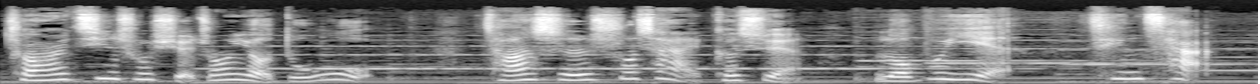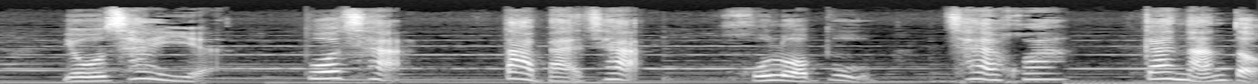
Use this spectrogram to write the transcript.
从而清除血中有毒物。常食蔬菜可选萝卜叶、青菜、油菜叶、菠菜、大白菜、胡萝卜、菜花、甘蓝等。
